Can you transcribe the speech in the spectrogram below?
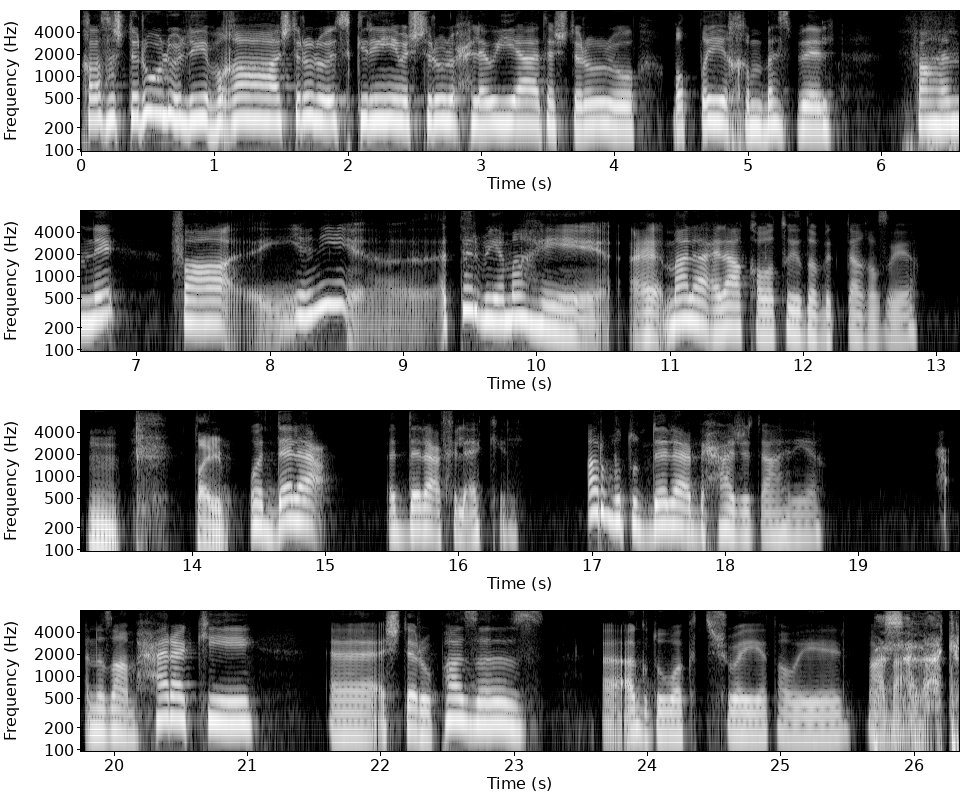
خلاص اشتروا له اللي يبغاه اشتروا له آيس كريم اشتروا له حلويات اشتروا له بطيخ مبسبل فاهمني؟ ف يعني آه، التربية ما هي ما لها علاقة وطيدة بالتغذية. مم. طيب. والدلع الدلع في الأكل. اربطوا الدلع بحاجة ثانية. ح- نظام حركي آه، أشتروا puzzles أقضوا وقت شوية طويل مع بس بعض. الأكل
